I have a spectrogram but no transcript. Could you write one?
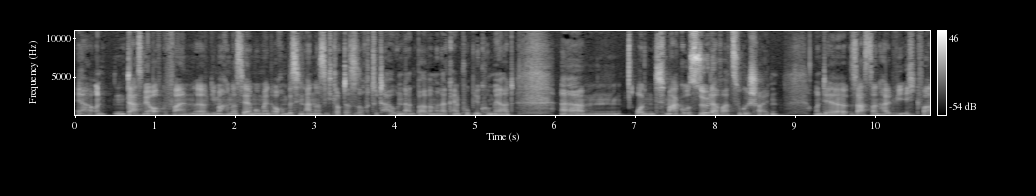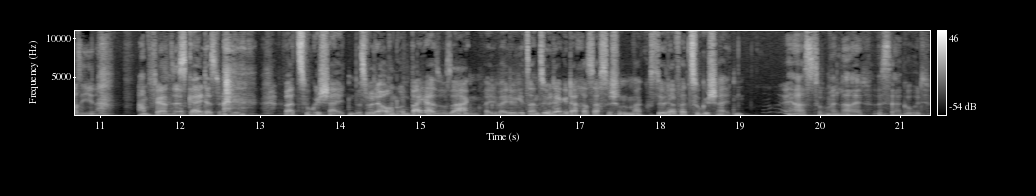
Ja, und da ist mir aufgefallen, äh, die machen das ja im Moment auch ein bisschen anders. Ich glaube, das ist auch total undankbar, wenn man da kein Publikum mehr hat. Ähm, und Markus Söder war zugeschalten. Und der saß dann halt wie ich quasi am Fernseher. Das ist geil, dass du war zugeschalten. Das würde auch nur ein Bayer so sagen. Weil, weil du jetzt an Söder gedacht hast, sagst du schon, Markus Söder war zugeschalten. Ja, es tut mir leid. Ist ja gut.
